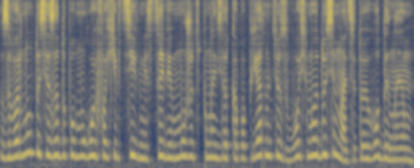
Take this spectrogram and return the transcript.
Звернутися за допомогою фахівців місцеві можуть з понеділка по п'ятницю з 8 до 17 години.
